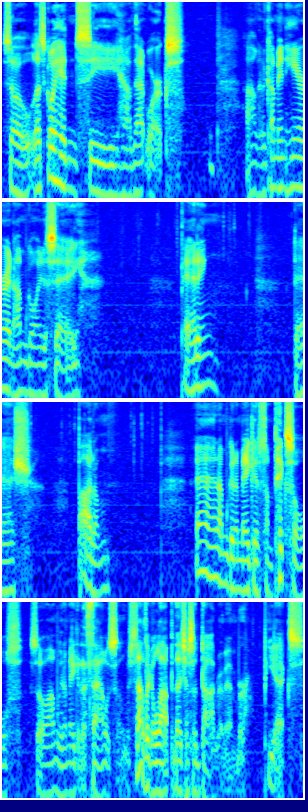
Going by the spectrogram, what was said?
So let's go ahead and see how that works. I'm going to come in here and I'm going to say padding dash bottom and I'm going to make it some pixels. So I'm going to make it a thousand which sounds like a lot but that's just a dot remember? Px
